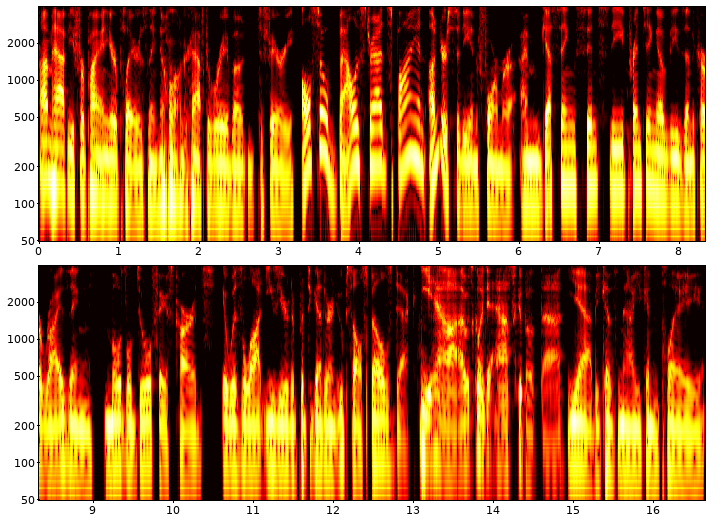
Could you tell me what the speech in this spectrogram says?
I'm happy for Pioneer players; they no longer have to worry about Teferi. Also, Balustrade Spy and Undercity Informer. I'm guessing since the printing of the Zendikar Rising modal dual face cards, it was a lot easier to put together an Oops All Spells deck. Yeah, I was going to ask about that. Yeah, because now you can play,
